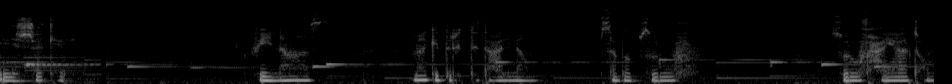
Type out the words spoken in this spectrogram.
من الشكل. في ناس ما قدرت تتعلم بسبب ظروف ظروف حياتهم.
